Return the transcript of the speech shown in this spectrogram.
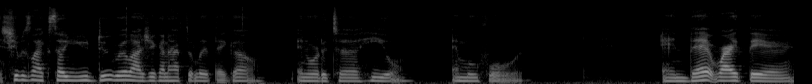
she was like, So you do realize you're going to have to let that go in order to heal and move forward. And that right there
